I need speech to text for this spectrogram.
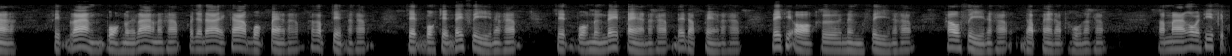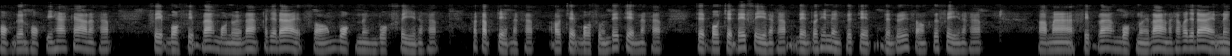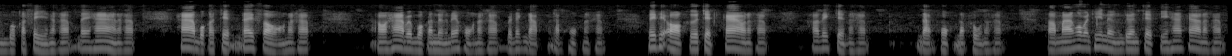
สิบล่างบวกหน่วยล่างนะครับ ก็จะได้เก้าบวกแปดนะครับ เท่ากับเจ็ดนะครับเจ็ดบวกเจ็ดได้สี่นะครับเจ็ดบวกหนึ่งได้แปดนะครับ ได้ดับแปดนะครับ เลขที่ออกคือหนึ่งสี่นะครับ เข้าสี่นะครับ ดับแปดดับถูกนะครับ ต่อมาก็วันที่ 16 เดือน 6 ปี 59 นะครับ 10บวก10 ล่างบวกหน่วยล่างก็จะได้ 2 บวก 1 บวก 4 นะครับ เท่ากับ 7 นะครับ เอา 7 บวก 0 ได้ 7 นะครับ 7 บวก 7 ได้ 4 นะครับ เด่นตัวที่ 1 คือ 7 เด่นตัวที่ 2 คือ 4 นะครับ ต่อมา 10 ล่างบวกหน่วยล่างนะครับ ก็จะได้ 1 บวกกับ4นะครับ ได้ 5 นะครับ 5 บวกกับ 7 ได้ 2 นะครับ เอา 5 ไปบวกกับ 1 ได้ 6 นะครับ เป็นเลขดับ ดับ 6 นะครับ เลขที่ออกคือ 79 นะครับ เข้าเลข 7 นะครับ ดับ 6 ดับถูกนะครับ ต่อมางวดวันที่หนึ่งเดือนเจ็ดปีห้าเก้านะครับ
